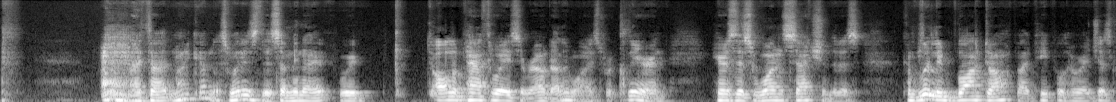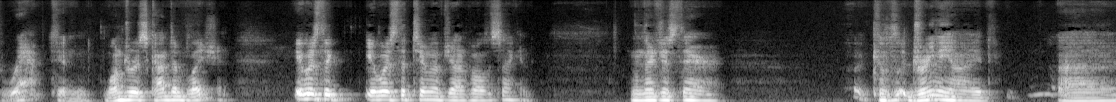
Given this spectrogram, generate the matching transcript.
I thought, my goodness, what is this? I mean, I, we, all the pathways around otherwise were clear, and here's this one section that is completely blocked off by people who are just wrapped in wondrous contemplation. It was the it was the tomb of John Paul II, and they're just there, dreamy-eyed, uh,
